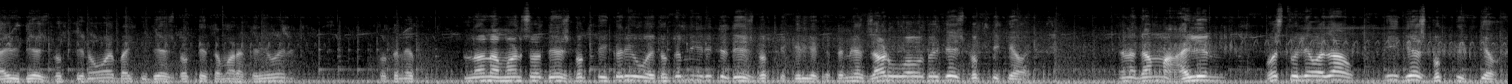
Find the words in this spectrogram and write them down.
આવી દેશભક્તિ ન હોય, બાકી દેશભક્તિ તમારે કરી હોય ને તો તમે નાના માણસો દેશભક્તિ કરી હોય તો ગમે એ રીતે દેશભક્તિ કરીએ કે તમે એક ઝાડવું વાવો તો એ દેશભક્તિ કહેવાય. એના ગામમાં હાલીને વસ્તુ લેવા જાઓ એ દેશભક્તિ જ કહેવાય.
